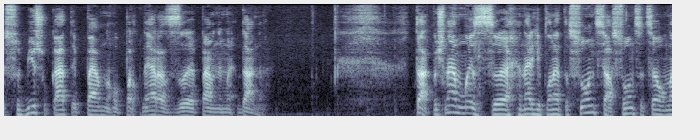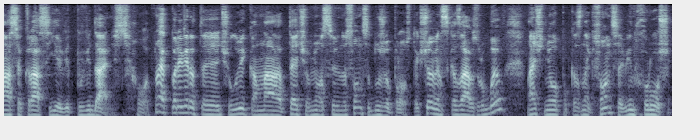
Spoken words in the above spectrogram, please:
собі шукати певного партнера з певними даними. Так, почнемо ми з енергії планети Сонця. Сонце це у нас якраз є відповідальність. От. Ну, як перевірити чоловіка на те, чи в нього сильне сонце, дуже просто. Якщо він сказав, зробив, значить в нього показник сонця він хороший.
